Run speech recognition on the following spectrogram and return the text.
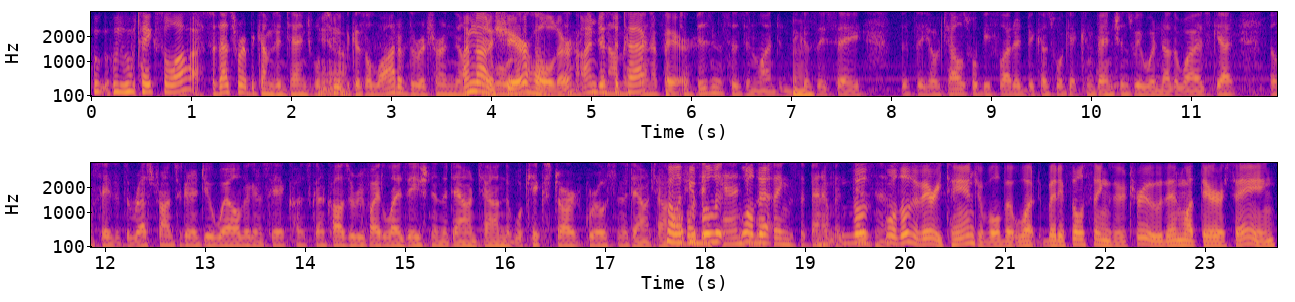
who, who, who takes the loss? So that's where it becomes intangible Yeah. too, because a lot of the return they'll I'm not a "Well, shareholder. I'm just a taxpayer." To businesses in London, Mm. because they say that the hotels will be flooded because we'll get conventions we wouldn't otherwise get. They'll say that the restaurants are going to do well. They're going to say it's going to cause a revitalization in the downtown that will kickstart growth in the downtown. Well, All if you those belie- intangible well, that- things that benefit those, business. Well, those are very tangible, but what? But if those things are true, then what they're saying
